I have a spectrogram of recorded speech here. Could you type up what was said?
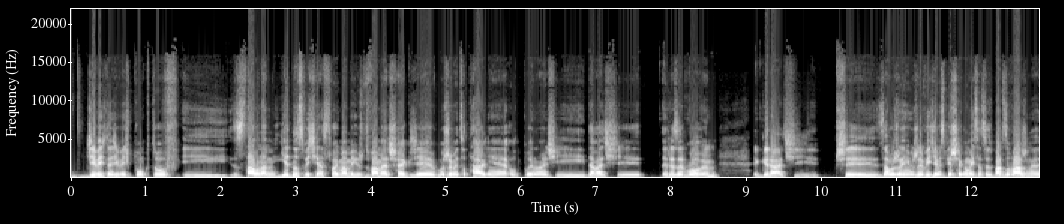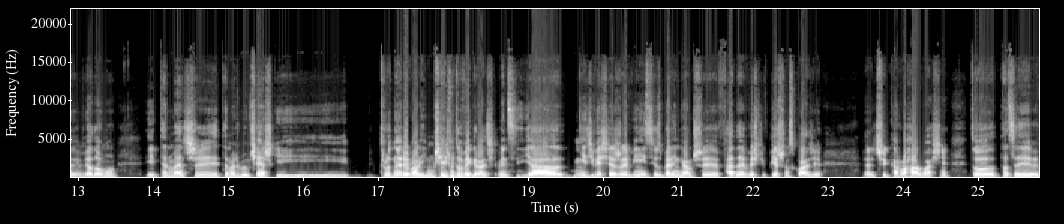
9 na 9 punktów i zostało nam jedno zwycięstwo i mamy już dwa mecze, gdzie możemy totalnie odpłynąć i dawać y, rezerwowym grać. I przy założeniu, że wyjdziemy z pierwszego miejsca, co jest bardzo ważne, wiadomo. I ten mecz, y, ten mecz był ciężki i trudny rywal i musieliśmy to wygrać, więc ja nie dziwię się, że Vinicius Bellingham czy Fede wyszli w pierwszym składzie. E, czy Carvajal właśnie, to tacy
